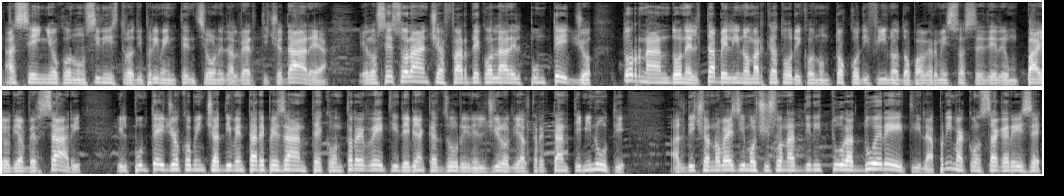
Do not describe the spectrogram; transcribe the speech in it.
a segno con un sinistro di prima intenzione dal vertice d'area e lo stesso Lanci a far decollare il punteggio tornando nel tabellino marcatori con un tocco di fino dopo aver messo a sedere un paio di avversari. Il punteggio comincia a diventare pesante con tre reti dei biancazzurri nel giro di altrettanti minuti. Al diciannovesimo ci sono addirittura due reti, la prima con Sagarese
